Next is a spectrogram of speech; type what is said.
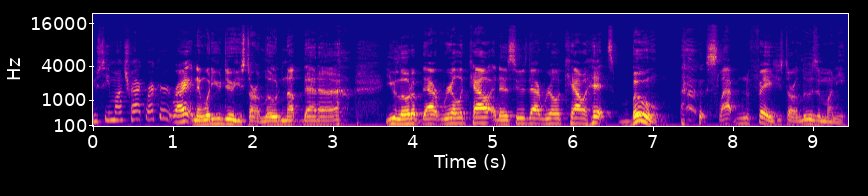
You see my track record, right? And then what do you do? You start loading up that, uh, you load up that real account, and as soon as that real account hits, boom, slapped in the face. You start losing money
